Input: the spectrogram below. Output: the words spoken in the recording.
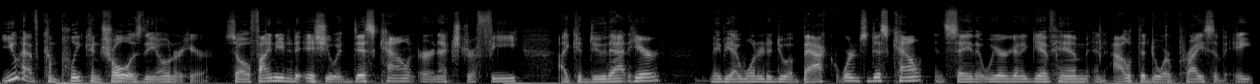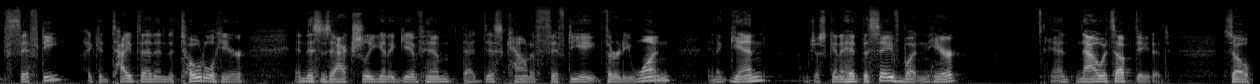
you have complete control as the owner here. So if I needed to issue a discount or an extra fee, I could do that here. Maybe I wanted to do a backwards discount and say that we are going to give him an out the door price of 850. I could type that in the total here and this is actually going to give him that discount of 58.31 and again, I'm just going to hit the save button here and now it's updated. So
